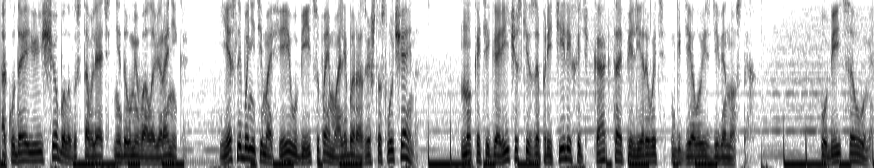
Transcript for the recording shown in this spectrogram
А куда ее еще было выставлять, недоумевала Вероника. Если бы не Тимофей, убийцу поймали бы разве что случайно. Но категорически запретили хоть как-то апеллировать к делу из 90-х. Убийца умер.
